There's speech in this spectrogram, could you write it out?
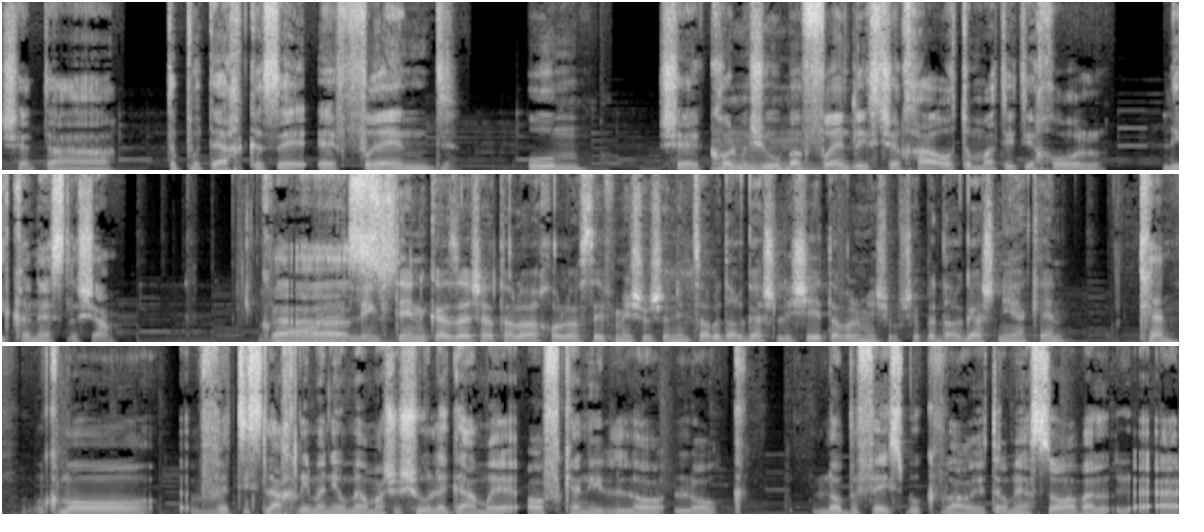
שאתה אתה פותח כזה friend room, שכל מי שהוא Mm. ב friend list שלך אוטומטית יכול להיכנס לשם. כמו ואז- לינקדאין כזה שאתה לא יכול להוסיף מישהו שנמצא בדרגה שלישית אבל מישהו שבדרגה שנייה כן. כן, הוא כמו, ותסלח לי אם אני אומר משהו שהוא לגמרי off, כי אני לא, לא, לא בפייסבוק כבר יותר מעשור, אבל אה,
